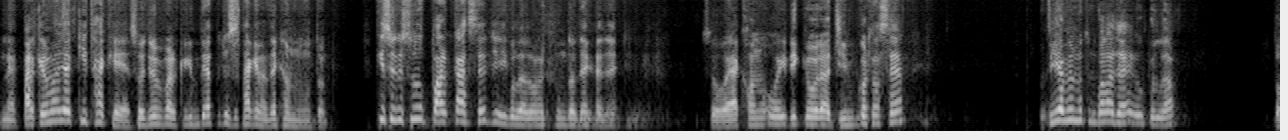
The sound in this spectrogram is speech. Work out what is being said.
মানে পার্কের মাঝে আর কি থাকে? সৌদি আরব পার্কে কিন্তু এত কিছু থাকে না দেখানোর মতন। কিছু কিছু পার্ক আছে যে এইগুলো অনেক সুন্দর দেখা যায়। তো এখন ওই দিকে ওরা জিম করতেছে। ব্যায়ামের মতন বলা যায় ওগুলা। তো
